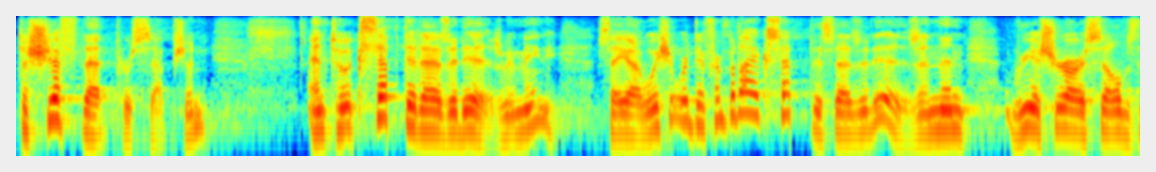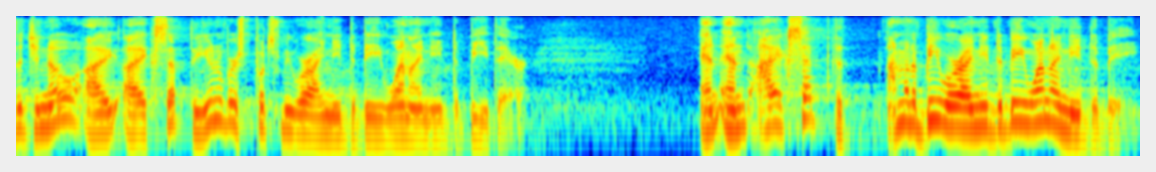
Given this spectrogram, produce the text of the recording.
to shift that perception and to accept it as it is. We may say, I wish it were different, but I accept this as it is. And then reassure ourselves that, you know, I, I accept the universe puts me where I need to be when I need to be there. And, and I accept that I'm going to be where I need to be when I need to be.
